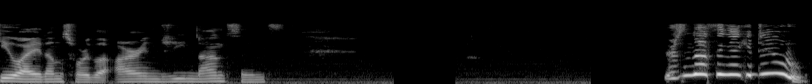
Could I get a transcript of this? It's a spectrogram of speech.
You items for the RNG nonsense. There's nothing I can do!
